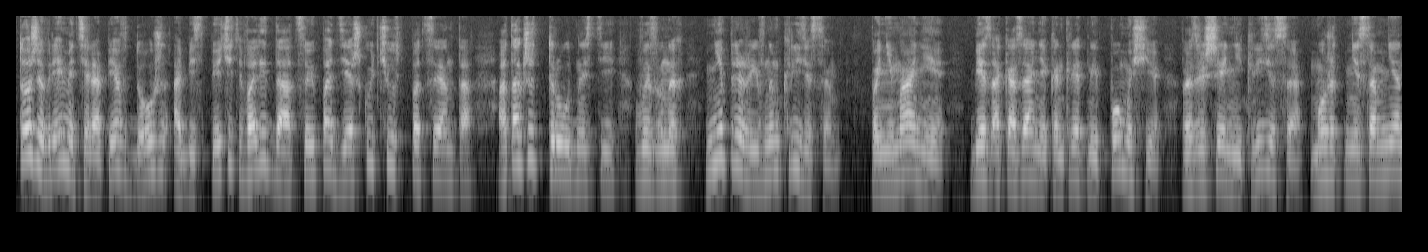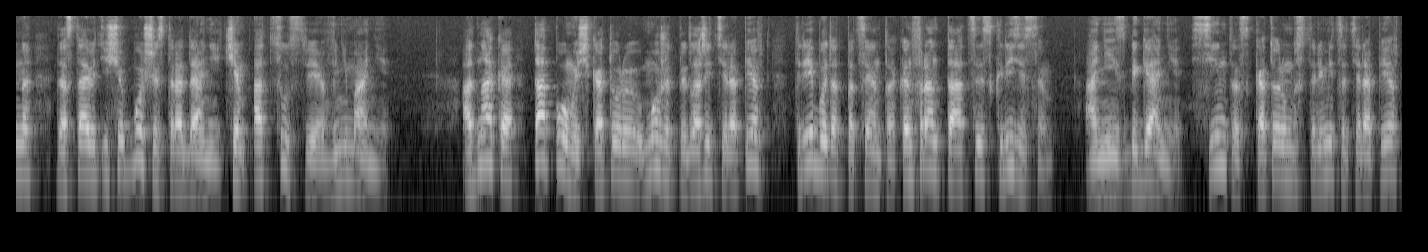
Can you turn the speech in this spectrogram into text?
В то же время терапевт должен обеспечить валидацию и поддержку чувств пациента, а также трудностей, вызванных непрерывным кризисом. Понимание без оказания конкретной помощи в разрешении кризиса может, несомненно, доставить еще больше страданий, чем отсутствие внимания. Однако та помощь, которую может предложить терапевт, требует от пациента конфронтации с кризисом, а не избегания. Синтез, к которому стремится терапевт,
